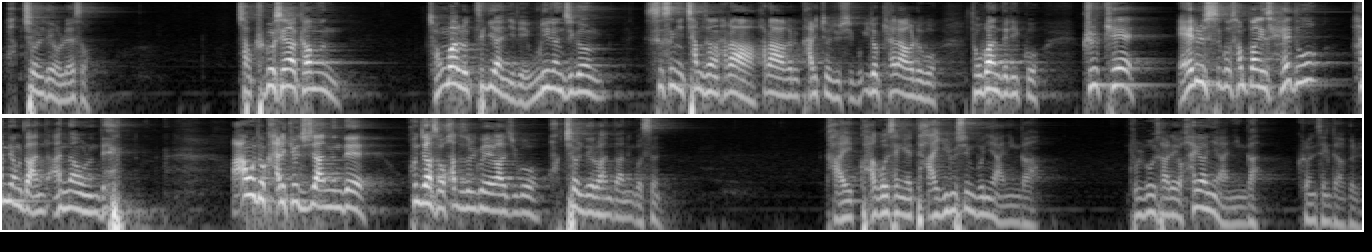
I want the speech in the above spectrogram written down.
확철대오를 해서 참 그거 생각하면 정말로 특이한 일이에요. 우리는 지금 스승이 참선하라 하라 가르쳐 주시고 이렇게 하라 그러고 도반들 있고 그렇게 애를 쓰고 선방에서 해도 한 명도 안, 안 나오는데 아무도 가르쳐 주지 않는데 혼자서 화두 들고 해가지고 확철대로 한다는 것은 과거 생에 다 이루신 분이 아닌가 불보살의 화연이 아닌가 그런 생각을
